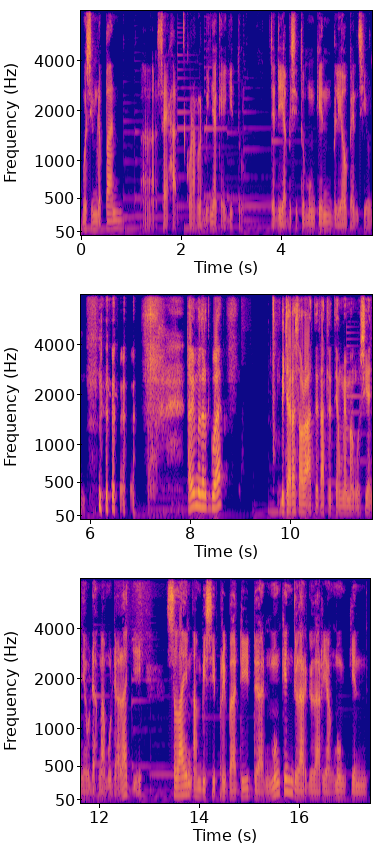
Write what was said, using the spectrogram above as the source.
musim depan uh, sehat kurang lebihnya kayak gitu. Jadi habis itu mungkin beliau pensiun. Tapi menurut gue bicara soal atlet-atlet yang memang usianya udah nggak muda lagi, selain ambisi pribadi dan mungkin gelar-gelar yang mungkin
